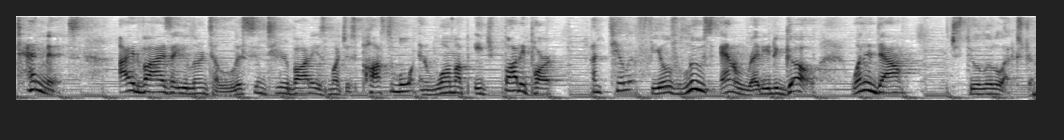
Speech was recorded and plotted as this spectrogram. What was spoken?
10 minutes. I advise that you learn to listen to your body as much as possible and warm up each body part until it feels loose and ready to go. When in doubt, just do a little extra.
